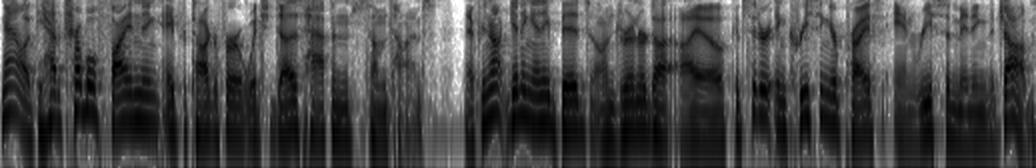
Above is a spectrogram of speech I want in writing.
Now, if you have trouble finding a photographer, which does happen sometimes, now, if you're not getting any bids on droner.io, consider increasing your price and resubmitting the job.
